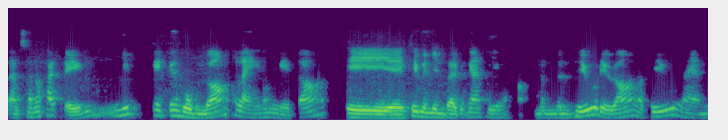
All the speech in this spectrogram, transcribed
làm sao nó phát triển nhất cái cái vùng đó, cái làng công nghiệp đó. Thì khi mình nhìn về Việt Nam thì mình mình thiếu điều đó là thiếu làm,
